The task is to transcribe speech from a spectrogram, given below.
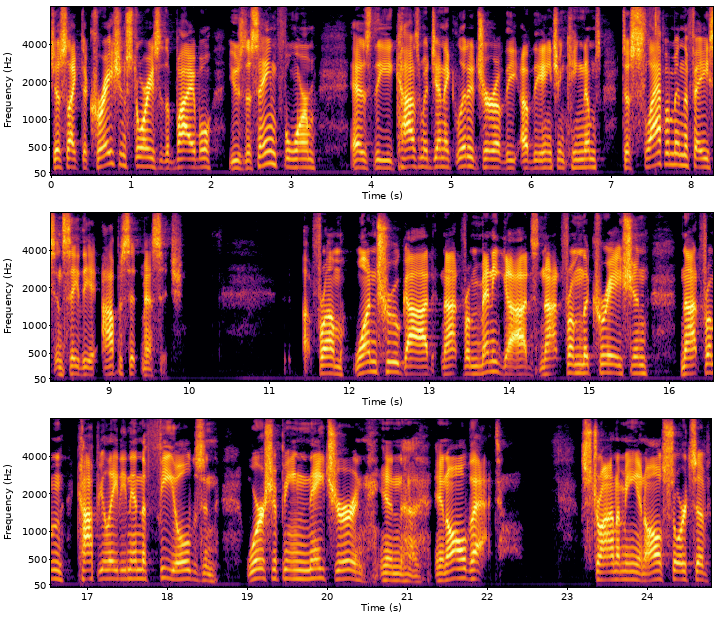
Just like the creation stories of the Bible use the same form as the cosmogenic literature of the, of the ancient kingdoms to slap them in the face and say the opposite message. Uh, from one true God, not from many gods, not from the creation, not from copulating in the fields and worshiping nature and, and, uh, and all that. Astronomy and all sorts of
